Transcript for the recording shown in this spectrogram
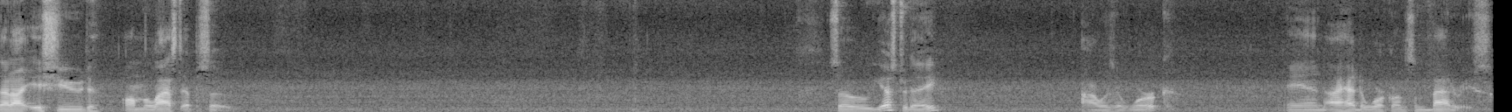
that I issued on the last episode. So, yesterday, I was at work and I had to work on some batteries.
